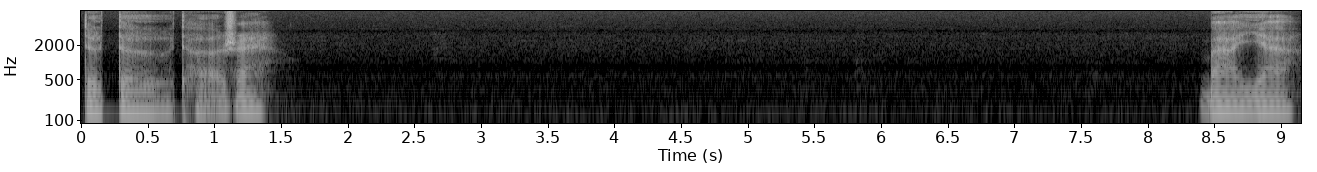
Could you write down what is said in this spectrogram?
Từ từ thở ra. Baya hít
